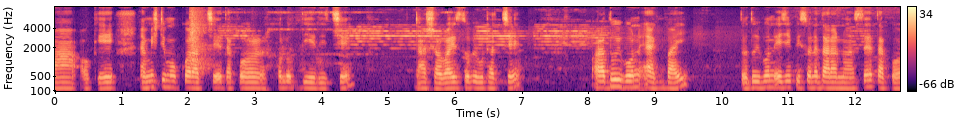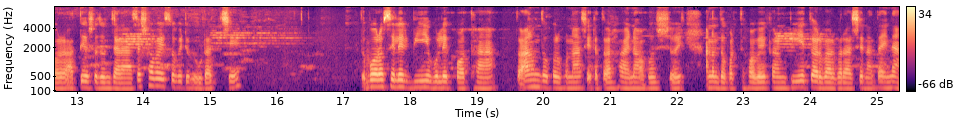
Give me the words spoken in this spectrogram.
মা ওকে মিষ্টি মুখ করাচ্ছে, তারপর হলুদ দিয়ে দিচ্ছে আর সবাই ছবি উঠাচ্ছে। ওরা দুই বোন, এক ভাই। তো দুই বোন এই যে পিছনে দাঁড়ানো আছে, তারপর আত্মীয় স্বজন যারা আছে, সবাই ছবি টবি উঠাচ্ছে। তো বড় ছেলের বিয়ে বলে কথা, তো আনন্দ করব না, সেটা তো আর হয় না অবশ্যই। আনন্দ করতে হবে, কারণ বিয়ে তো আর বারবার আসে না, তাই না?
